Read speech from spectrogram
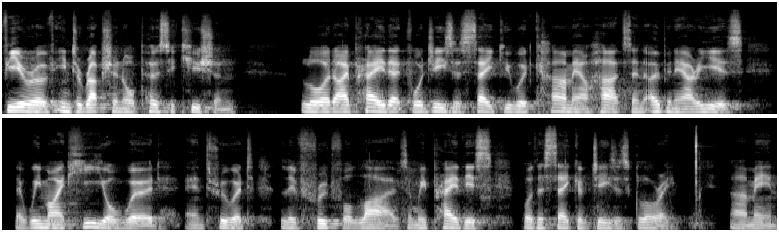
fear of interruption or persecution. Lord, I pray that for Jesus' sake you would calm our hearts and open our ears that we might hear your word and through it live fruitful lives. And we pray this for the sake of Jesus' glory. Amen.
